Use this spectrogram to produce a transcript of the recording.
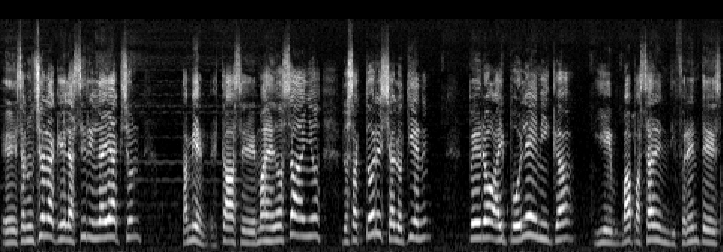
Eh, se anunció la que la serie en live action también está hace más de dos años. Los actores ya lo tienen, pero hay polémica y va a pasar en diferentes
